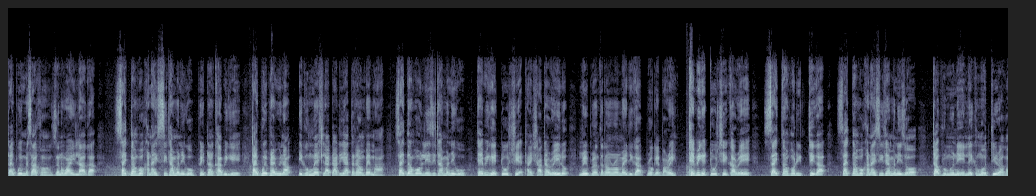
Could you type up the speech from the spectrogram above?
တိုက်ပွဲမစခွန်ဇန်နဝါရီလကစိုက်တန်ဖို့ခနိုင်စီထမနီကိုဖေးတန်ခါပြီးကတိုက်ပွဲဖရိုက်ပြီးနောက်အကူမက်ရှလာတာတီယာတရံဘဲမှာစိုက်တန်ဖို့လေးစီထမနီကိုထဲပြီးကတိုးရှိအထိုင်ရှားထားရလို့မေဘရန်တဒံရမိုင်ဒီကပရိုဂက်ပါရယ်ထဲပြီးကတိုးရှိခရယ်စိုက်တန်ဖို့ဒီတီက စိုက်တန်ဖို့ခနိုင်စီထမနီဆိုတောက်ဖူမျိုးနေလိတ်ခမော်ကြေရာက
